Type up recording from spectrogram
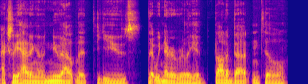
Actually, having a new outlet to use that we never really had thought about until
